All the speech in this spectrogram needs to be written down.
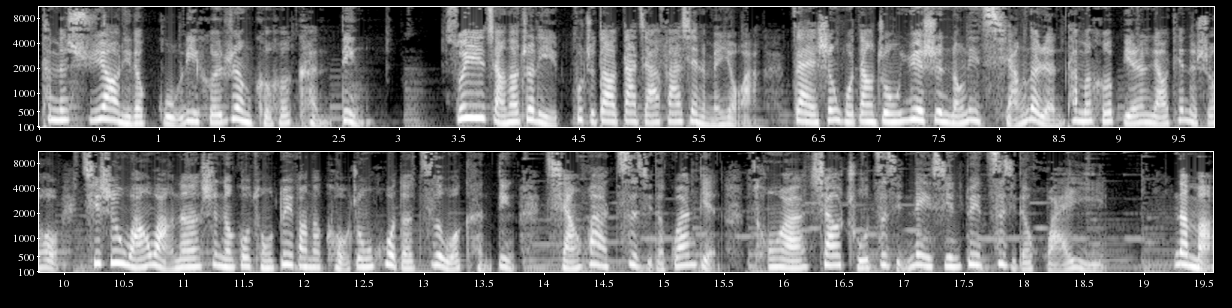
他们需要你的鼓励和认可和肯定。所以讲到这里，不知道大家发现了没有啊？在生活当中，越是能力强的人，他们和别人聊天的时候，其实往往呢是能够从对方的口中获得自我肯定，强化自己的观点，从而消除自己内心对自己的怀疑。那么，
